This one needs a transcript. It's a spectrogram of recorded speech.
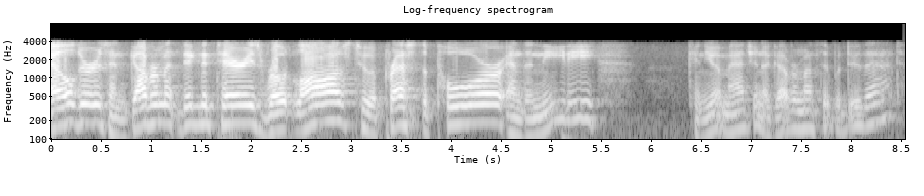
Elders and government dignitaries wrote laws to oppress the poor and the needy. Can you imagine a government that would do that?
